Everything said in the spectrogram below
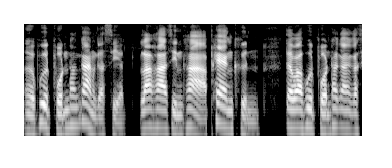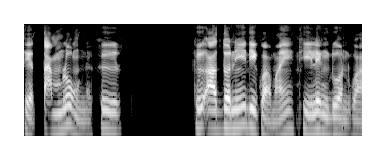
เออพืชผลทางการเกษตร ราคาสินค้าแพงขึ้น แต่ว่าพืชผลทางการเกษตรต่ำลงเนี่ยคือ คือเอาตัวนี้ดีกว่าไหมที่เร่งด่วนกว่า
